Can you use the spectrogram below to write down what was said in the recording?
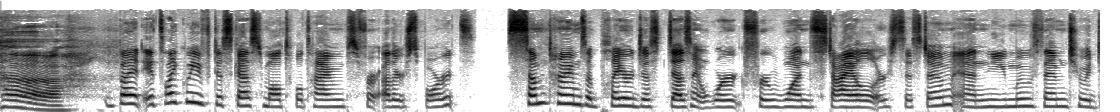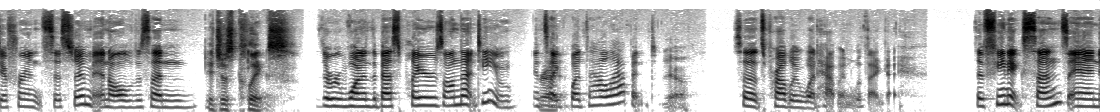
But it's like we've discussed multiple times for other sports. Sometimes a player just doesn't work for one style or system, and you move them to a different system, and all of a sudden it just clicks. they're one of the best players on that team. It's Right. like, what the hell happened? Yeah. So that's probably what happened with that guy. The Phoenix Suns and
